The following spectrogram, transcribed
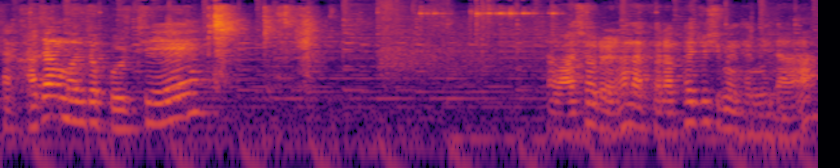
자, 가장 먼저 볼트에 자, 와셔를 하나 결합해 주시면 됩니다.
